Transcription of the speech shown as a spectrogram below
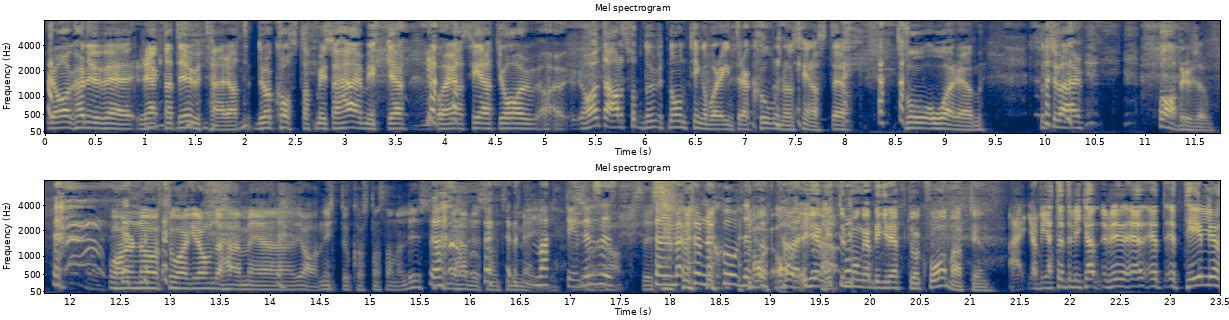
Jag har nu eh, räknat ut här att du har kostat mig så här mycket och jag ser att jag har, jag har inte alls fått ut någonting av våra interaktioner de senaste två åren. Så tyvärr, avbruten. Och har du några frågor om det här med ja, nyttokostnadsanalys så kan här bli som till mig. Martin, det är Så, precis. ja, precis. Prenumer- Prenumerationen upphör. jag vet hur många begrepp du har kvar Martin? Nej, jag vet inte, vi kan, ett, ett till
